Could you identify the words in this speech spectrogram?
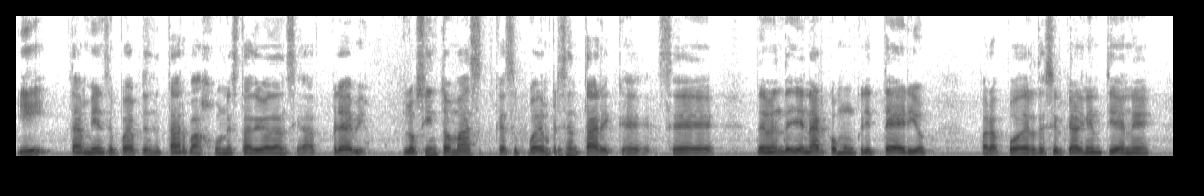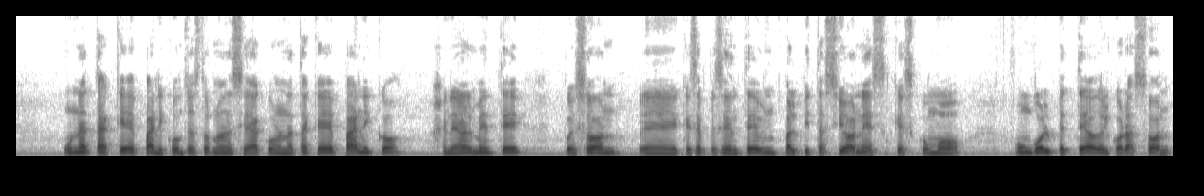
y también se puede presentar bajo un estadio de ansiedad previo. Los síntomas que se pueden presentar y que se deben de llenar como un criterio para poder decir que alguien tiene un ataque de pánico, un trastorno de ansiedad con un ataque de pánico, generalmente pues son eh, que se presenten palpitaciones, que es como un golpeteo del corazón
